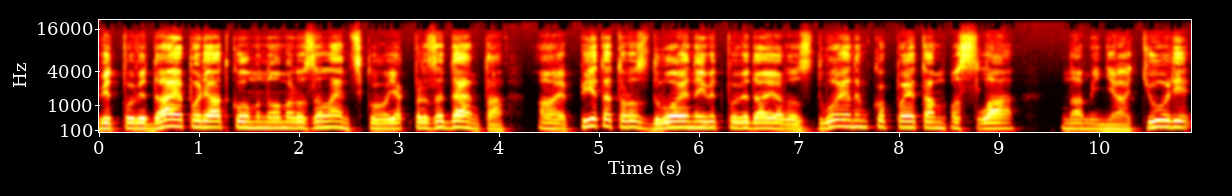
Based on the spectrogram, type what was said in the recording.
відповідає порядковому номеру Зеленського як президента, а епітет роздвоєний відповідає роздвоєним копитам осла на мініатюрі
